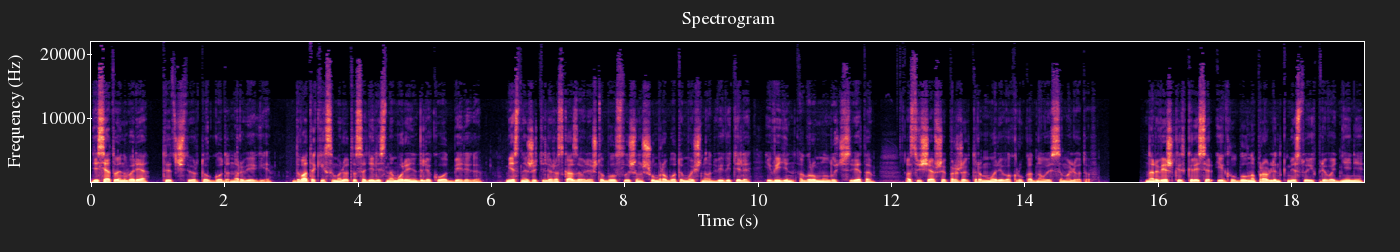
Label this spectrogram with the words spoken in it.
10 января 1934 года, Норвегия. Два таких самолета садились на море недалеко от берега. Местные жители рассказывали, что был слышен шум работы мощного двигателя и виден огромный луч света, освещавший прожектором море вокруг одного из самолетов. Норвежский крейсер Игл был направлен к месту их приводнения,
